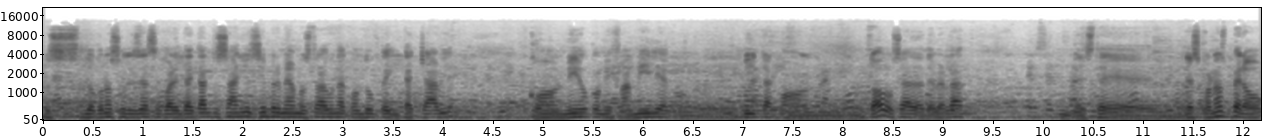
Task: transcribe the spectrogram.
pues, lo conozco desde hace cuarenta y tantos años, siempre me ha mostrado una conducta intachable conmigo, con mi familia, con Pita, con todo, o sea, de verdad. Este, desconozco, pero,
